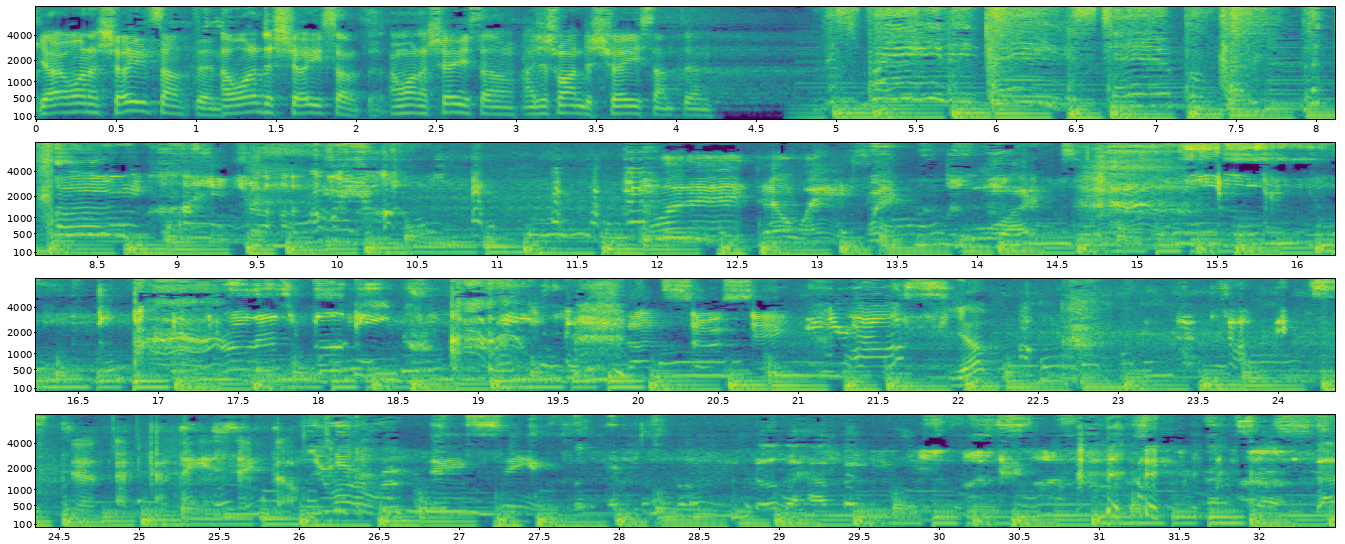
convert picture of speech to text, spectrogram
Yo, I want to show you something. I wanted to show you something. I want to show you something. I just wanted to show you something. This rainy day is temporary. Look Oh my god. What? No way. Wait, what? Bro, that's fucking crazy. That's so sick. In your house? Yep. Dude, that, thing is sick though. You are insane. That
